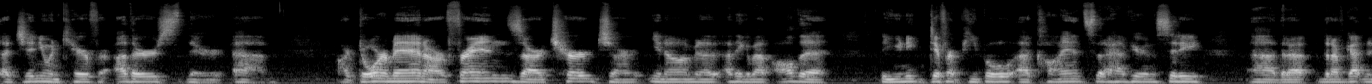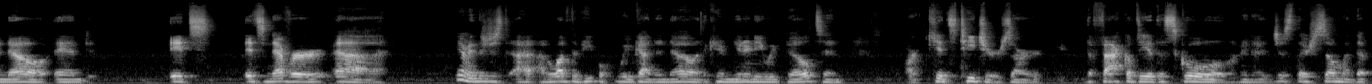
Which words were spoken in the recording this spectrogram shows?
a genuine care for others. They're um, our doormen, our friends, our church, our you know, I mean, I, I think about all the the unique, different people, uh, clients that I have here in the city uh, that I, that I've gotten to know, and it's it's never. Uh, yeah, I mean, there's just I, I love the people we've gotten to know and the community we've built, and our kids' teachers, our the faculty at the school. I mean, just there's so much the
